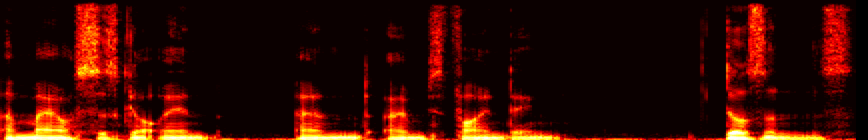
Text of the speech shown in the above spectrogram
a mouse has got in and I'm finding dozens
